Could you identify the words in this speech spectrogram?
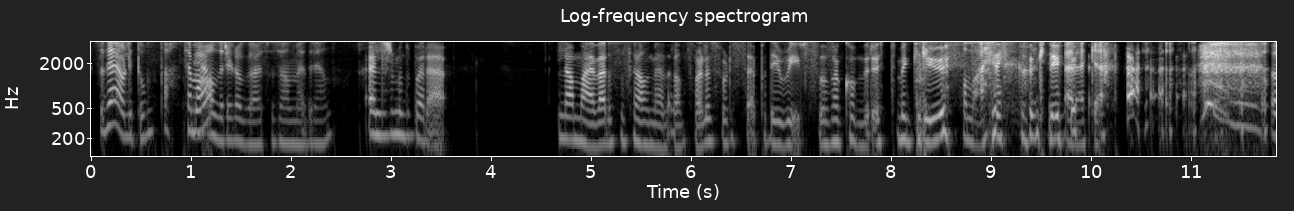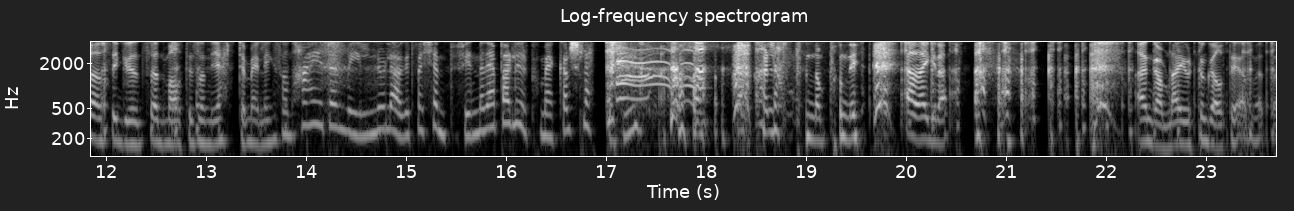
Så det er jo litt dumt, da. Så jeg må Ja. aldri logge av i sosiale medier igjen. Eller så må du bare la meg være sosiale medier-ansvarlig, så får du se på de reelsene som kommer ut med gru. Oh, Skrekk og Det gru. er jeg ikke. Og Sigrun sender meg alltid sånn hjertemelding sånn Hei, den reelen du laget var kjempefin, men jeg bare lurer på om jeg kan slette den. og laste den opp på nytt. Ja, det er greit. Den gamle har gjort noe galt igjen, vet du.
